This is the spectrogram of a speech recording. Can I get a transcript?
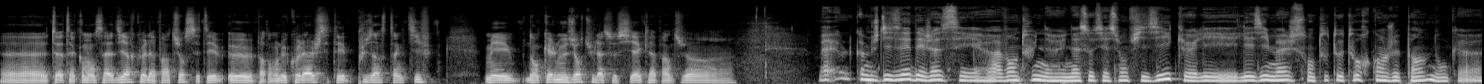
Tu as commencé à dire que la peinture, c'était, pardon, le collage, c'était plus instinctif. Mais dans quelle mesure tu l'associes avec la peinture comme je disais, déjà, c'est euh, avant tout une, une association physique. Les, les images sont tout autour quand je peins. Donc, euh,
